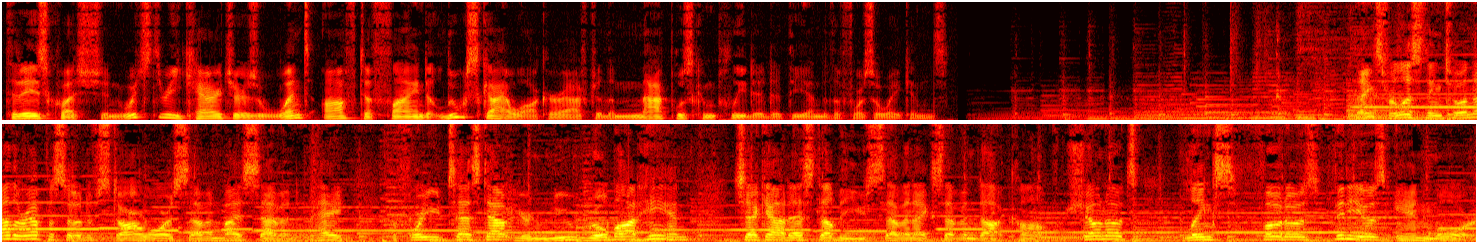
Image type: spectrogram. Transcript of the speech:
Today's question Which three characters went off to find Luke Skywalker after the map was completed at the end of The Force Awakens? Thanks for listening to another episode of Star Wars 7x7. And hey, before you test out your new robot hand, check out SW7x7.com for show notes, links, photos, videos, and more.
